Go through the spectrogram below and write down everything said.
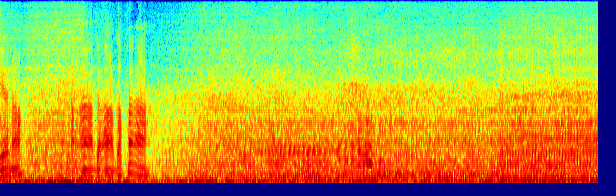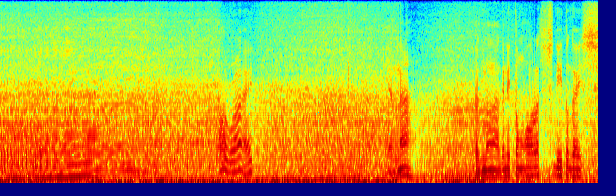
Yan ah Aga-aga pa ah Alright Yan na Pag mga ganitong oras dito guys.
